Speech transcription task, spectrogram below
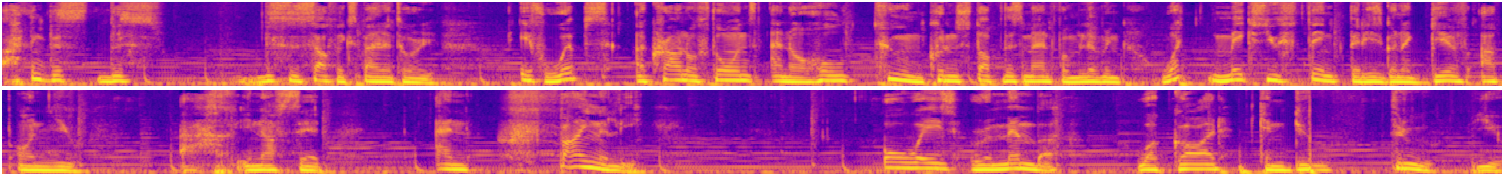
i think this this this is self-explanatory. If whips, a crown of thorns, and a whole tomb couldn't stop this man from living, what makes you think that he's gonna give up on you? Ah, enough said. And finally, always remember what God can do through you.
